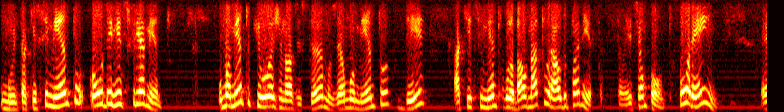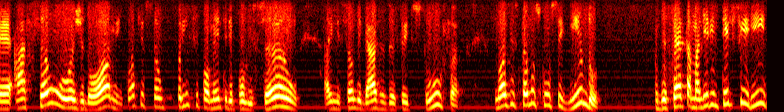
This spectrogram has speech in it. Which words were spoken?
muito aquecimento ou de resfriamento. O momento que hoje nós estamos é o momento de aquecimento global natural do planeta. Então, esse é um ponto. Porém, é, a ação hoje do homem, com a questão principalmente de poluição, a emissão de gases de efeito estufa, nós estamos conseguindo de certa maneira, interferir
